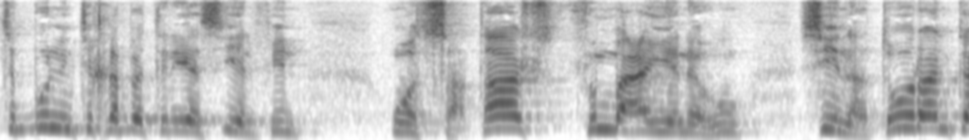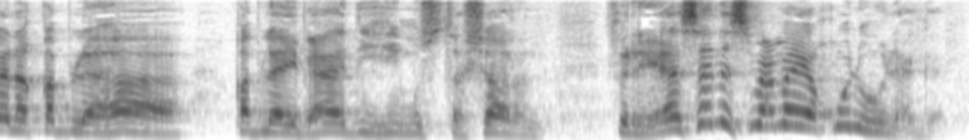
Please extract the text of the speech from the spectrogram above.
تبون الانتخابات الرئاسية 2019 ثم عينه سيناتورا كان قبلها قبل إبعاده مستشارا في الرئاسة. نسمع ما يقوله العقاب.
